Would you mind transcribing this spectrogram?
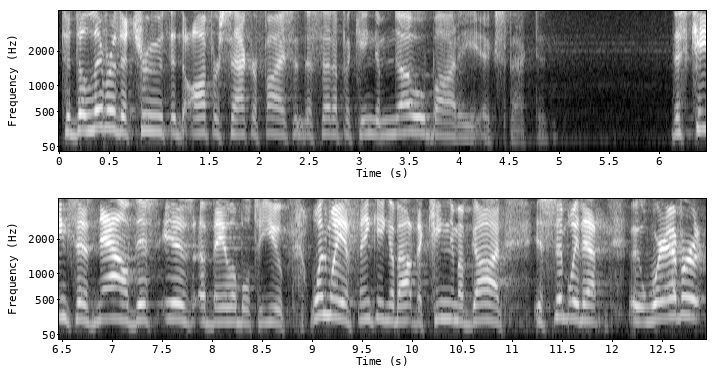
to deliver the truth and to offer sacrifice and to set up a kingdom nobody expected. This king says, Now this is available to you. One way of thinking about the kingdom of God is simply that wherever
